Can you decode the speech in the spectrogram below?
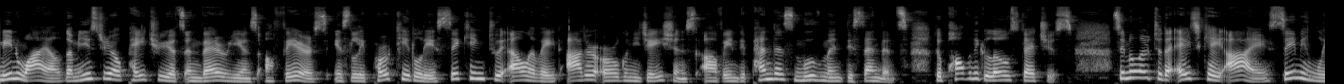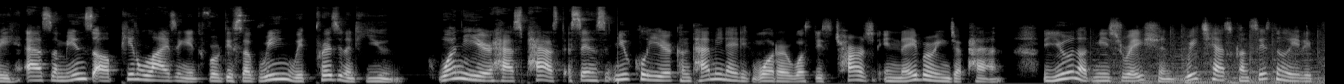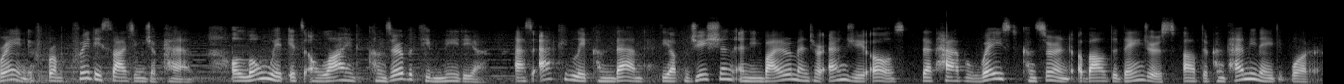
Meanwhile, the Ministry of Patriots and Veterans Affairs is reportedly seeking to elevate other organizations of independence movement descendants to public law status, similar to the HKI, seemingly as a means of penalizing it for disagreeing with President Yoon. One year has passed since nuclear contaminated water was discharged in neighboring Japan. The Yoon administration, which has consistently refrained from criticizing Japan, along with its aligned conservative media, has actively condemned the opposition and environmental NGOs that have raised concern about the dangers of the contaminated water.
